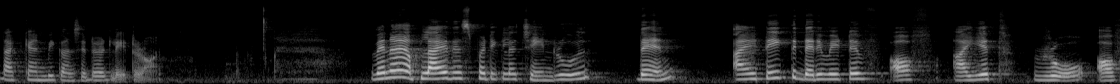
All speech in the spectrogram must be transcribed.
that can be considered later on. When I apply this particular chain rule then I take the derivative of ith row of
